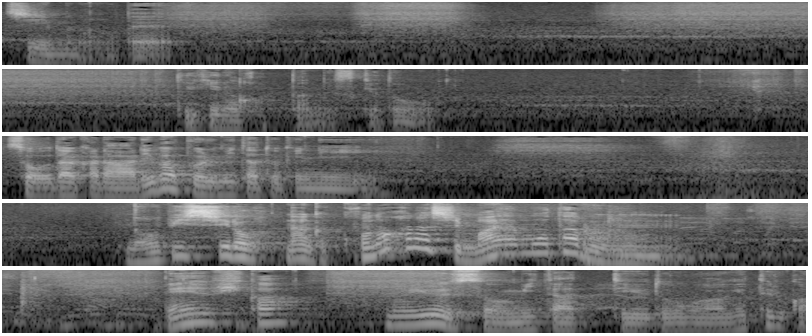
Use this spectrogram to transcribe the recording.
チームなので。できなかったんですけど。そうだからリバプール見た時に伸びしろ。なんかこの話前も多分ベンフィカのユースを見たっていう動画上げてるか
